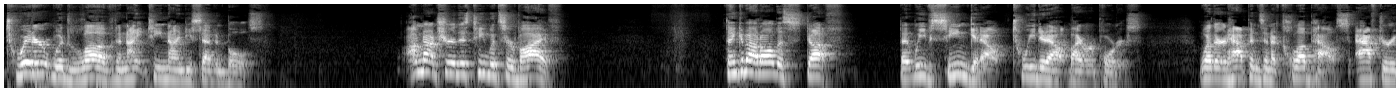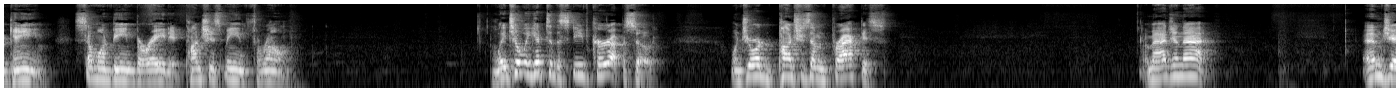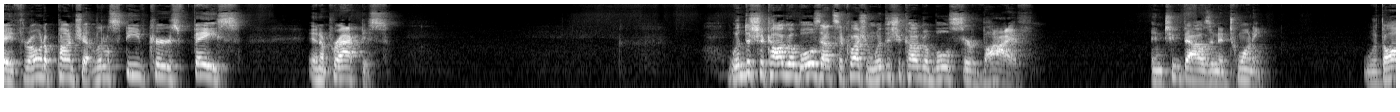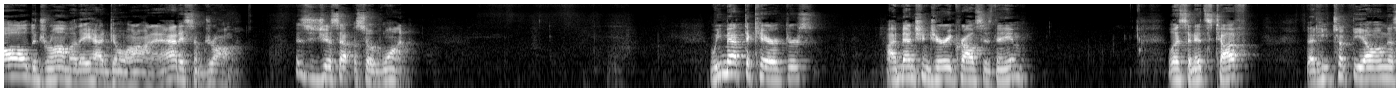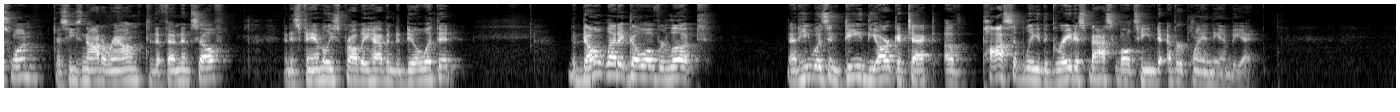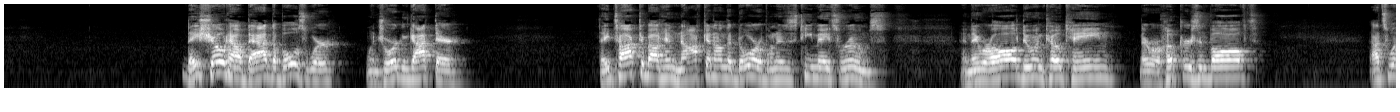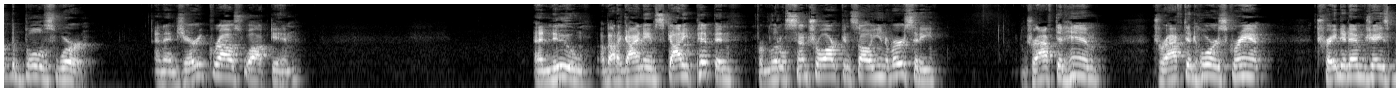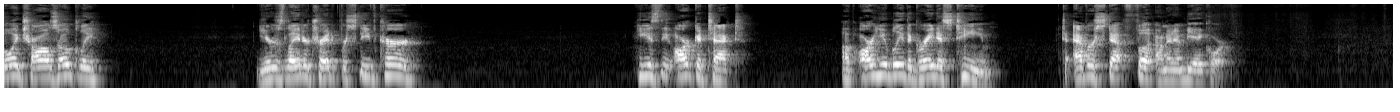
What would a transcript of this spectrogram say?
Twitter would love the 1997 Bulls. I'm not sure this team would survive. Think about all this stuff that we've seen get out, tweeted out by reporters. Whether it happens in a clubhouse, after a game, someone being berated, punches being thrown. Wait till we get to the Steve Kerr episode when Jordan punches him in practice. Imagine that. MJ throwing a punch at little Steve Kerr's face in a practice. Would the Chicago Bulls, that's the question, would the Chicago Bulls survive in 2020 with all the drama they had going on? And added some drama. This is just episode one. We met the characters. I mentioned Jerry Krause's name. Listen, it's tough that he took the L on this one because he's not around to defend himself, and his family's probably having to deal with it. But don't let it go overlooked that he was indeed the architect of possibly the greatest basketball team to ever play in the NBA. They showed how bad the Bulls were when Jordan got there. They talked about him knocking on the door of one of his teammates' rooms, and they were all doing cocaine. There were hookers involved. That's what the Bulls were. And then Jerry Krause walked in and knew about a guy named Scottie Pippen from Little Central Arkansas University, drafted him, drafted Horace Grant, traded MJ's boy Charles Oakley. Years later, traded for Steve Kerr. He is the architect of arguably the greatest team to ever step foot on an NBA court.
